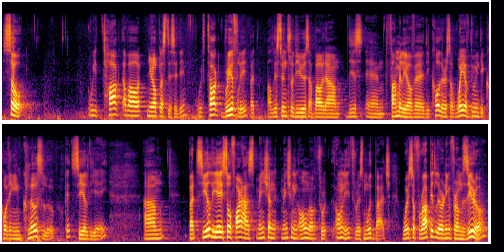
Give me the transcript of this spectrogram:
So we talked about neuroplasticity. We've talked briefly, but at least to introduce about um, this um, family of uh, decoders, a way of doing decoding in closed loop, okay, CLDA. Um, but CLDA so far has mentioned, mentioning only through, only through a smooth batch ways of rapid learning from zero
